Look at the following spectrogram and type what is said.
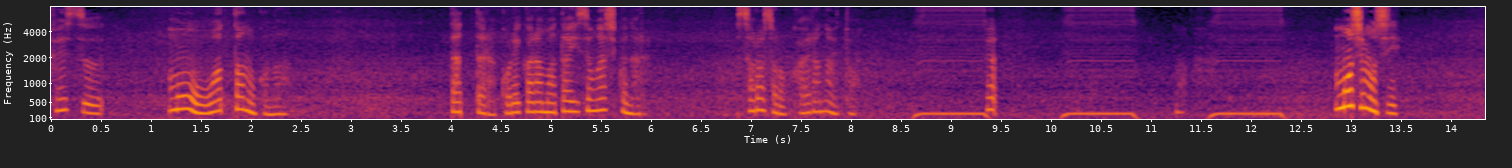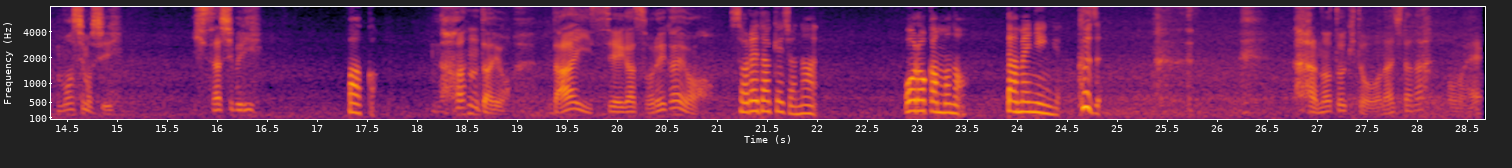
フェスもう終わったのかな？だったらこれからまた忙しくなる。そろそろ帰らないと。え？もしもし？もしもし？久しぶり。バカ。なんだよ第一声がそれかよ。それだけじゃない。愚か者。ダメ人間。クズ。あの時と同じだなお前。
